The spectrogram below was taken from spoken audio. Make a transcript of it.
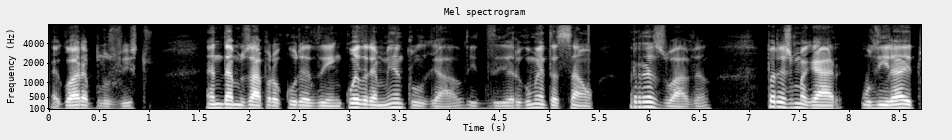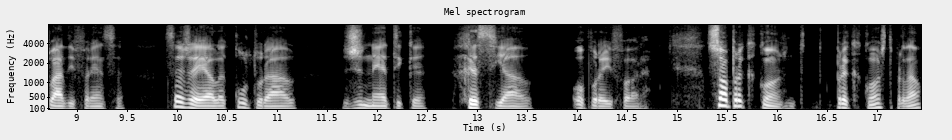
Agora, pelos vistos, andamos à procura de enquadramento legal e de argumentação razoável para esmagar o direito à diferença, seja ela cultural, genética, racial ou por aí fora. Só para que conste, para que conste perdão,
